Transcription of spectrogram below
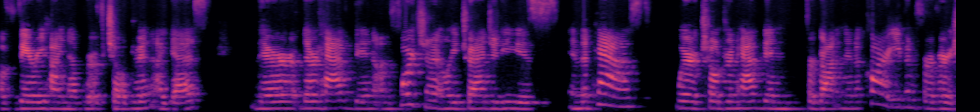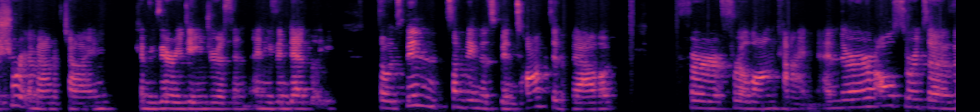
a very high number of children. I guess there there have been unfortunately tragedies in the past where children have been forgotten in a car, even for a very short amount of time, can be very dangerous and, and even deadly. So it's been something that's been talked about for for a long time. And there are all sorts of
